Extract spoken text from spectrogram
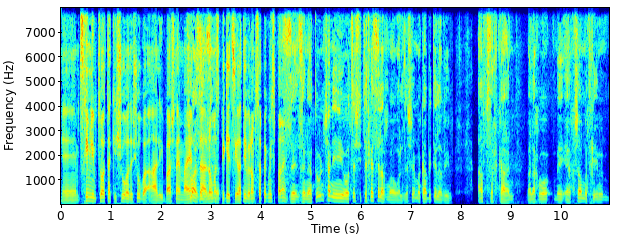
הם צריכים למצוא את הקישור הזה, שוב, הליבה שלהם, האמצע, לא מספיק יצירתי ולא מספק מספרים. זה, זה נתון שאני רוצה שתתייחס אליו, מאור, על זה שמכבי תל אביב, אף שחקן, ואנחנו עכשיו מתחילים,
